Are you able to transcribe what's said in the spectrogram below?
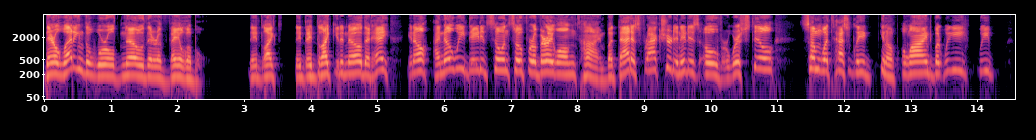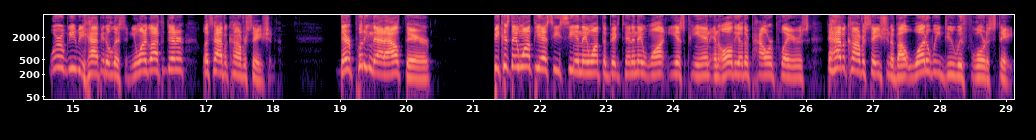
they're letting the world know they're available. They'd like they'd, they'd like you to know that hey, you know, I know we dated so and so for a very long time, but that is fractured and it is over. We're still somewhat tacitly, you know, aligned, but we we we're, we'd be happy to listen. You want to go out to dinner? Let's have a conversation. They're putting that out there because they want the SEC and they want the Big Ten and they want ESPN and all the other power players to have a conversation about what do we do with Florida State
